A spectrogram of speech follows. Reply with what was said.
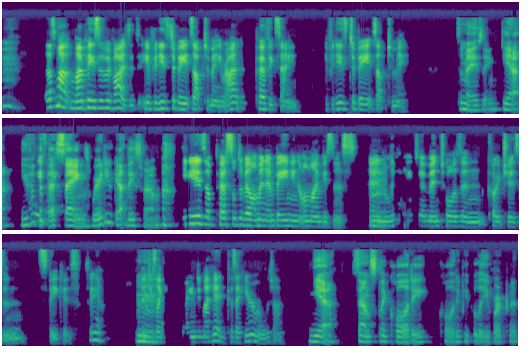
That's my, my piece of advice. It's if it is to be, it's up to me, right? Perfect saying. If it is to be, it's up to me. It's amazing. Yeah. You have the best sayings. Where do you get these from? Years of personal development and being in online business and mm. listening to mentors and coaches and speakers. So yeah, and mm. they're just like ingrained in my head because I hear them all the time. Yeah, sounds like quality quality people that you've worked with.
